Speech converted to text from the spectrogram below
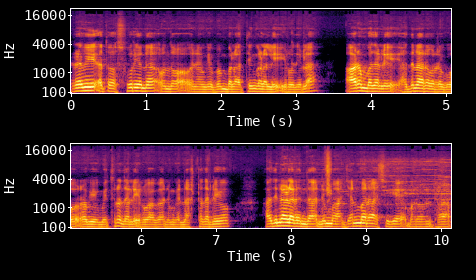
ರವಿ ಅಥವಾ ಸೂರ್ಯನ ಒಂದು ನಮಗೆ ಬೆಂಬಲ ತಿಂಗಳಲ್ಲಿ ಇರುವುದಿಲ್ಲ. ಆರಂಭದಲ್ಲಿ ಹದಿನಾರವರೆಗೂ ರವಿ ಮಿಥುನದಲ್ಲಿ ಇರುವಾಗ ನಿಮಗೆ ನಷ್ಟದಲ್ಲಿಯೂ, ಹದಿನೇಳರಿಂದ ನಿಮ್ಮ ಜನ್ಮರಾಶಿಗೆ ಬರುವಂತಹ,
